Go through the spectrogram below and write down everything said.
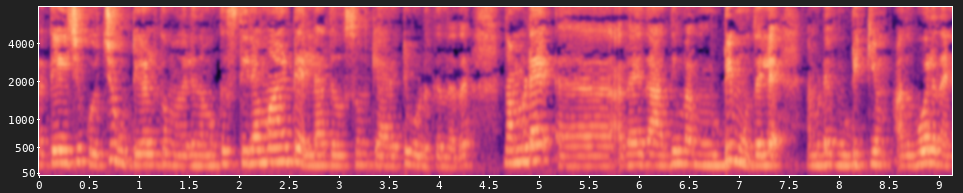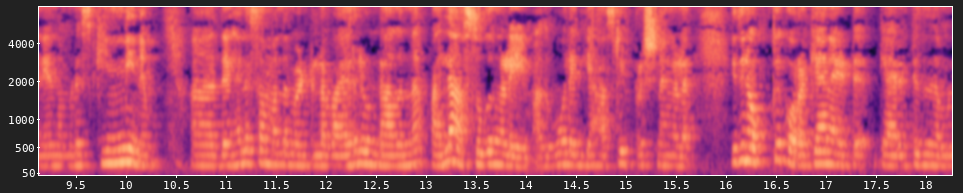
പ്രത്യേകിച്ച് കൊച്ചു കുട്ടികൾക്ക് മുതൽ നമുക്ക് സ്ഥിരമായിട്ട് എല്ലാ ദിവസവും ക്യാരറ്റ് കൊടുക്കുന്നത് നമ്മുടെ അതായത് ആദ്യം മുടി മുതൽ നമ്മുടെ മുടിക്കും അതുപോലെ തന്നെ നമ്മുടെ സ്കിന്നിനും ദഹന സംബന്ധമായിട്ടുള്ള വയറിലുണ്ടാകുന്ന പല അസുഖങ്ങളെയും അതുപോലെ ഗ്യാസ്ട്രിക് പ്രശ്നങ്ങൾ ഇതിനൊക്കെ കുറയ്ക്കാനായിട്ട് ക്യാരറ്റ് നമ്മൾ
